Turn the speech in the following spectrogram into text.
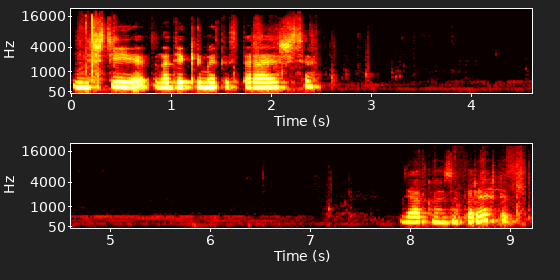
ніж ті, над якими ти стараєшся. Дякую за перегляд.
